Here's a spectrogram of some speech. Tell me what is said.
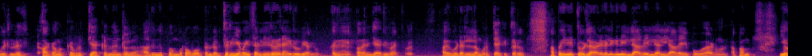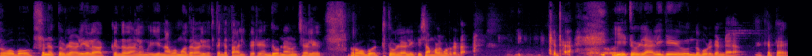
വീടിന്റെ അകമൊക്കെ വൃത്തിയാക്കുന്നുണ്ടല്ലോ അതിനിപ്പം റോബോട്ടുണ്ട്. ചെറിയ പൈസ ഉള്ളൂ ഇരുപതിനായിരം രൂപയുള്ളൂ അതിന്. പതിനഞ്ചായിരം രൂപ അത് വീടെല്ലാം വൃത്തിയാക്കി തരും. അപ്പോൾ ഇനി തൊഴിലാളികൾ ഇങ്ങനെ ഇല്ലാതെ ഇല്ല ഇല്ലാതായി പോവുകയാണ്. അപ്പം ഈ റോബോട്ട്സിനെ തൊഴിലാളികളാക്കുന്നതാണ് ഈ നവമുതലാളിത്തത്തിന്റെ താല്പര്യം. എന്തുകൊണ്ടാണെന്ന് വെച്ചാൽ റോബോട്ട് തൊഴിലാളിക്ക് ശമ്പളം കൊടുക്കണ്ട. കേട്ടാ ഈ തൊഴിലാളിക്ക് ഒന്നും കൊടുക്കണ്ട. കേട്ടെ?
